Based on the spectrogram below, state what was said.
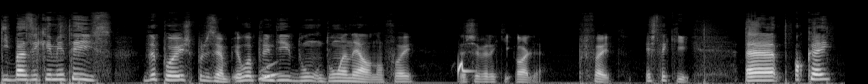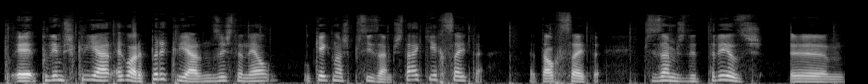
e basicamente é isso. Depois, por exemplo, eu aprendi de um, de um anel, não foi? Deixa eu ver aqui. Olha, perfeito. Este aqui. Uh, ok, é, podemos criar. Agora, para criarmos este anel, o que é que nós precisamos? Está aqui a receita. A tal receita. Precisamos de 13. Uh,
